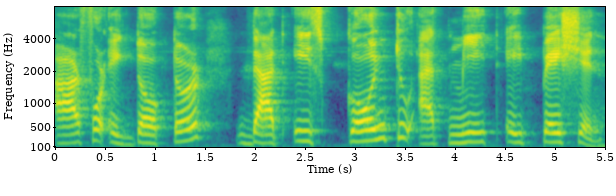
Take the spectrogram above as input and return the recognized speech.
are for a doctor that is going to admit a patient.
